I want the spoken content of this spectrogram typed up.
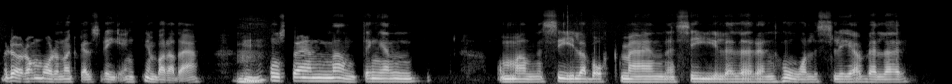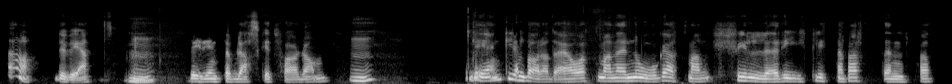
Röra om morgon och kväll så det är egentligen bara det. Mm. Och sen antingen om man silar bort med en sil eller en hålslev eller ja, du vet. Mm. Blir det inte blaskigt för dem. Mm. Det är egentligen bara det och att man är noga att man fyller rikligt med vatten för att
